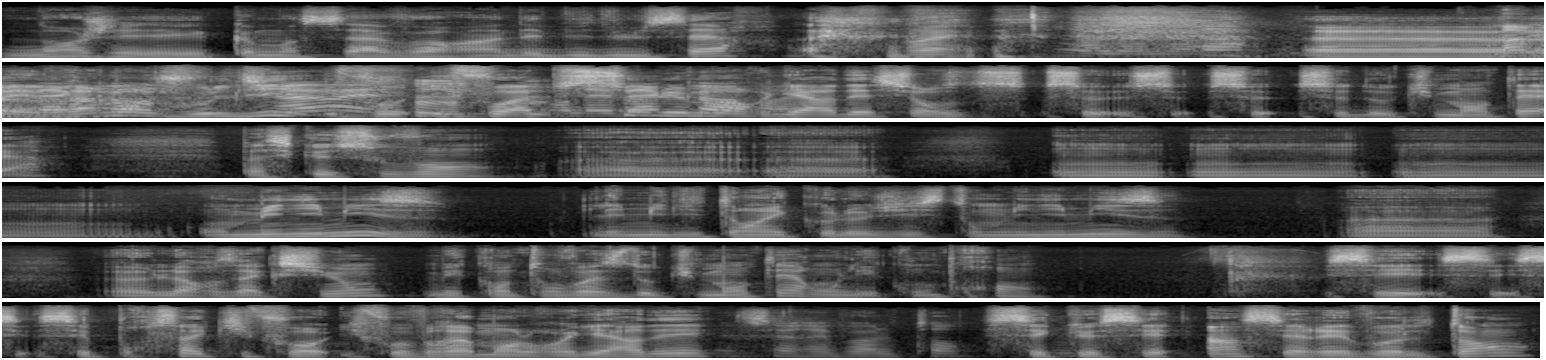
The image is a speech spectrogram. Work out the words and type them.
Non, j'ai commencé à avoir un début d'ulcère. Ouais. euh... Non, mais vraiment, je vous le dis, ah ouais. il faut, il faut absolument regarder sur ce, ce, ce, ce, documentaire, parce que souvent, euh, euh, on, on, on, on, minimise, les militants écologistes, on minimise euh, leurs actions, mais quand on voit ce documentaire, on les comprend. C'est pour ça qu'il faut, il faut vraiment le regarder. C'est révoltant. C'est que c'est un, c'est révoltant,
